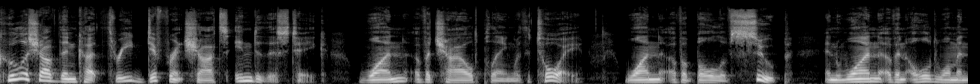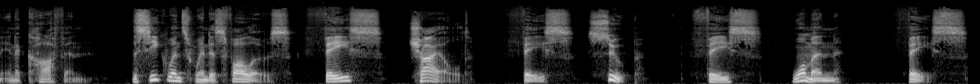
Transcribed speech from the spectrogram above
Kuleshov then cut three different shots into this take one of a child playing with a toy, one of a bowl of soup, and one of an old woman in a coffin. The sequence went as follows face, child, face, soup, face, woman, face.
